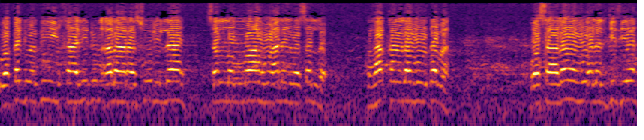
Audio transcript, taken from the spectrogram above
وقدم به خالد على رسول الله صلى الله عليه وسلم فهقن له دمه. وسالاه على الجزية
